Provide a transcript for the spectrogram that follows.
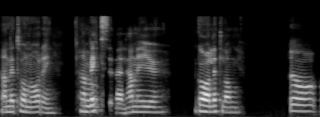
han är tonåring. Han växer väl. Han är ju galet lång. Ja,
